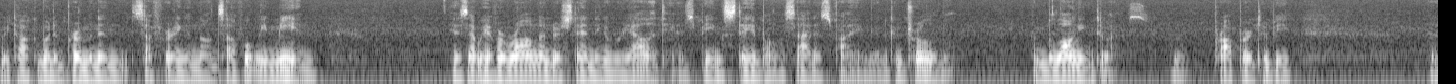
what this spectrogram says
we talk about impermanent suffering and non-self, what we mean is that we have a wrong understanding of reality as being stable, satisfying, and controllable, and belonging to us, you know, proper to be uh,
